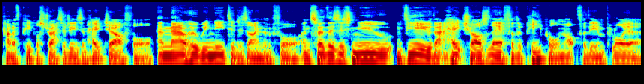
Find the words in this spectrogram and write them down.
kind of people strategies and HR for, and now who we need to design them for. And so there's this new view that HR's there for the people, not for the employer.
